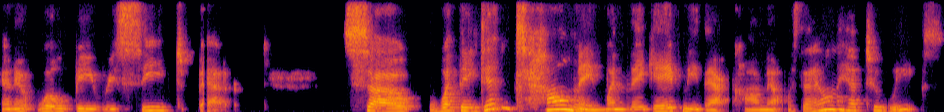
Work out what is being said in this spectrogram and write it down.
and it will be received better. So, what they didn't tell me when they gave me that comment was that I only had two weeks.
